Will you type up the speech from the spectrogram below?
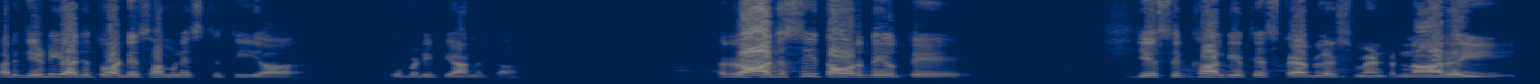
ਪਰ ਜਿਹੜੀ ਅੱਜ ਤੁਹਾਡੇ ਸਾਹਮਣੇ ਸਥਿਤੀ ਆ ਉਹ ਬੜੀ ਭਿਆਨਕ ਆ। ਰਾਜਸੀ ਤੌਰ ਦੇ ਉੱਤੇ ਜੇ ਸਿੱਖਾਂ ਦੀ ਇੱਥੇ ਸਟੈਬਲਿਸ਼ਮੈਂਟ ਨਾ ਰਹੀ,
